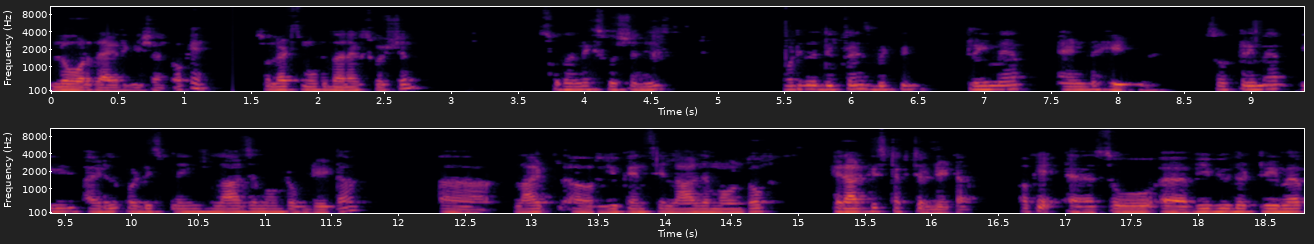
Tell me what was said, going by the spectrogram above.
lower the aggregation. Okay. So let's move to the next question. So the next question is what is the difference between tree map and the heat map? So tree map is ideal for displaying large amount of data, uh, large, or you can say large amount of hierarchy structure data. Okay, uh, so uh, we view the tree map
